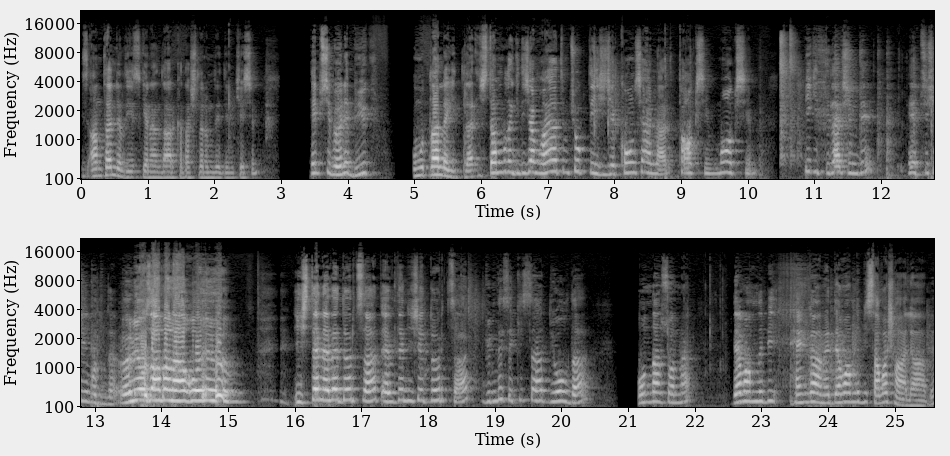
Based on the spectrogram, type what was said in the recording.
biz Antalyalıyız genelde arkadaşlarım dediğim kesim. Hepsi böyle büyük umutlarla gittiler. İstanbul'a gideceğim hayatım çok değişecek. Konserler, Taksim, Maksim. Bir gittiler şimdi hepsi şey modunda. Ölüyoruz aman ha koyum. İşten eve 4 saat, evden işe 4 saat, günde 8 saat yolda. Ondan sonra devamlı bir hengame, devamlı bir savaş hali abi.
